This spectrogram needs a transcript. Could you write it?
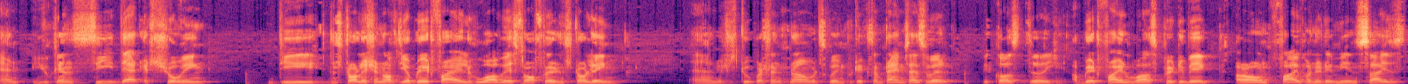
And you can see that it's showing the installation of the update file Huawei software installing. And it's 2% now. It's going to take some time as well because the update file was pretty big around 500 MB in size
